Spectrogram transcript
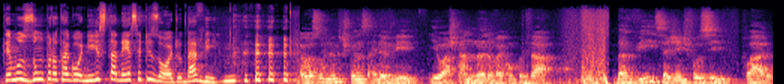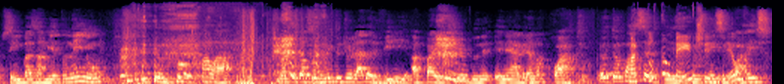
Temos um protagonista nesse episódio, Davi. eu gosto muito de pensar em Davi, e eu acho que a Nana vai concordar Davi, se a gente fosse, claro, sem embasamento nenhum, eu vou falar, mas eu gosto muito de olhar Davi a partir do Enneagrama 4. Eu tenho quase mas certeza totalmente. que os principais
